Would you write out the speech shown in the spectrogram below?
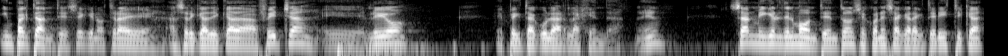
impactantes eh, que nos trae acerca de cada fecha. Eh, Leo, espectacular la agenda. ¿eh? San Miguel del Monte, entonces, con esa característica,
